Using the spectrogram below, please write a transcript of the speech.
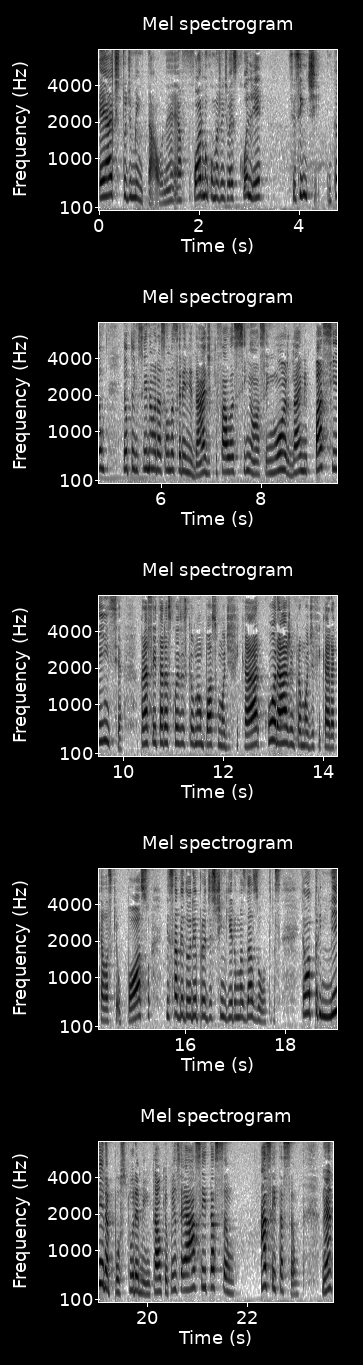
é a atitude mental, né? É a forma como a gente vai escolher se sentir. Então, eu pensei na oração da serenidade que fala assim, ó, Senhor, dai-me paciência para aceitar as coisas que eu não posso modificar, coragem para modificar aquelas que eu posso e sabedoria para distinguir umas das outras. Então, a primeira postura mental que eu penso é a aceitação. aceitação, né?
